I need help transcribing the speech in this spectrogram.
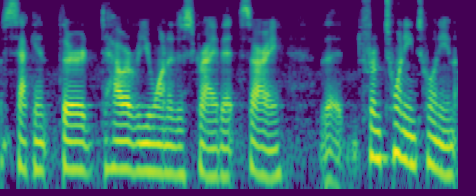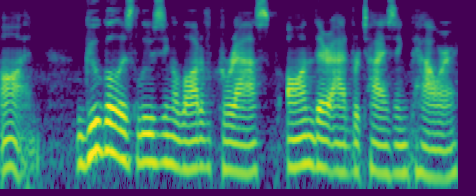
Second third however you want to describe it. Sorry the, from 2020 and on google is losing a lot of grasp on their advertising power.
